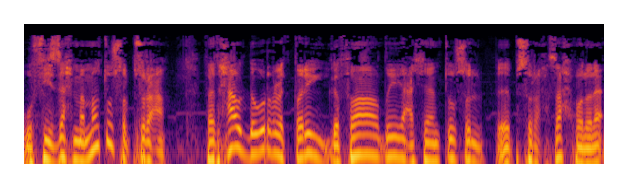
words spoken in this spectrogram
وفي زحمة ما توصل بسرعة. فتحاول تدور لك طريق فاضي عشان توصل بسرعة صح ولا لا؟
